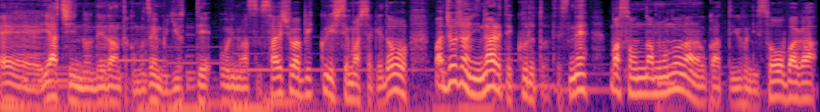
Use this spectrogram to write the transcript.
えー、家賃の値段とかも全部言っております。最初はびっくりしてましたけど、まあ、徐々に慣れてくるとですね、まあ、そんなものなのかっていうふうに相場が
